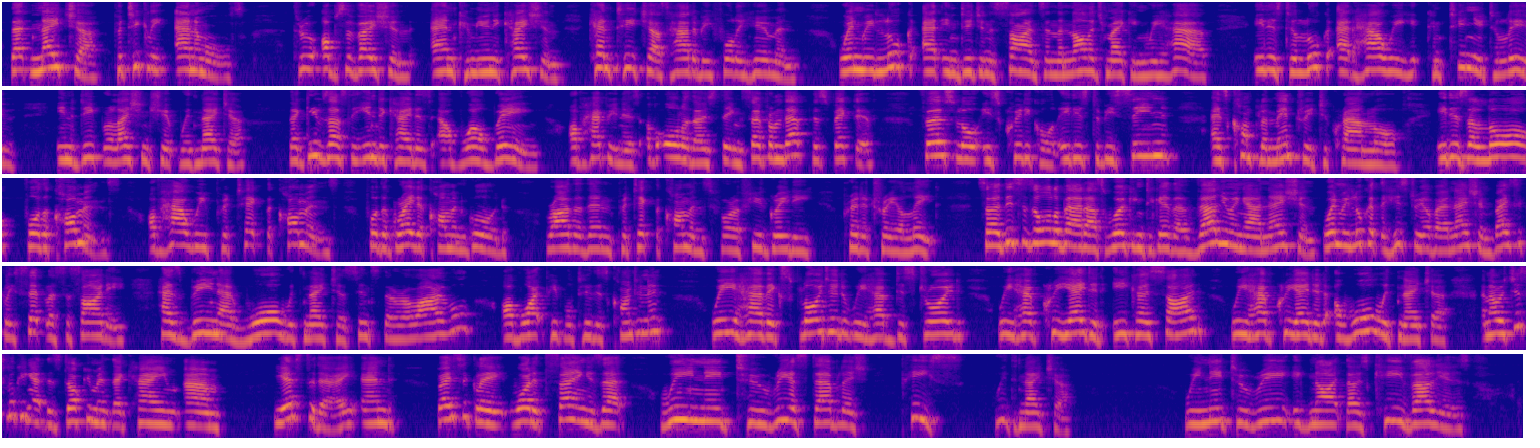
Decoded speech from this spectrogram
That nature, particularly animals, through observation and communication, can teach us how to be fully human. When we look at Indigenous science and the knowledge making we have, it is to look at how we continue to live in a deep relationship with nature that gives us the indicators of well being, of happiness, of all of those things. So, from that perspective, first law is critical. It is to be seen as complementary to Crown law. It is a law for the commons of how we protect the commons for the greater common good rather than protect the commons for a few greedy predatory elite. So, this is all about us working together, valuing our nation. When we look at the history of our nation, basically, settler society has been at war with nature since the arrival of white people to this continent. We have exploited, we have destroyed, we have created ecocide, we have created a war with nature. And I was just looking at this document that came um, yesterday, and basically what it's saying is that we need to reestablish peace with nature. We need to reignite those key values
